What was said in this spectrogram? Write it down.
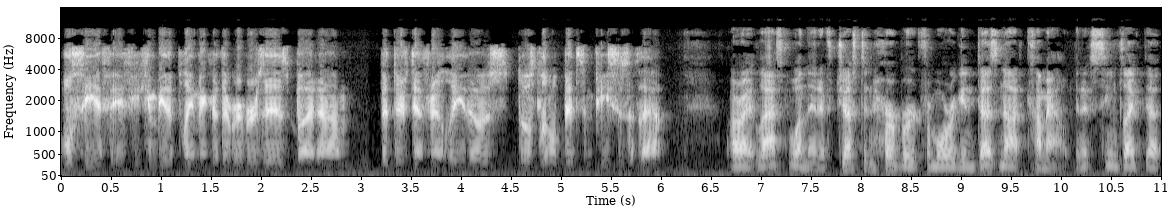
We'll see if, if he can be the playmaker that Rivers is, but um, but there's definitely those those little bits and pieces of that. All right, last one then. If Justin Herbert from Oregon does not come out, and it seems like the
